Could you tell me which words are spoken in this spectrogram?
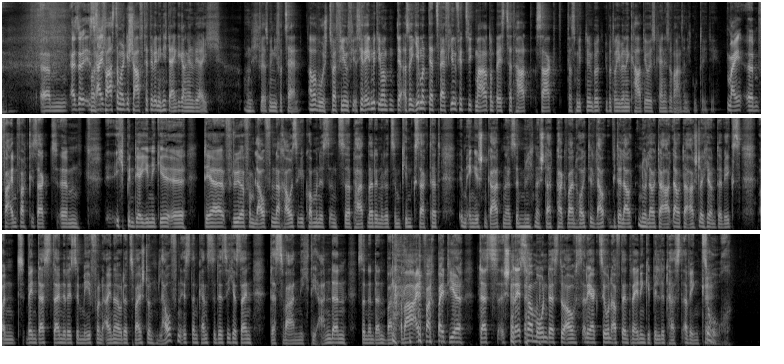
ähm, also es Was heißt, ich fast einmal geschafft hätte, wenn ich nicht eingegangen wäre. Ich und ich werde es mir nie verzeihen. Aber wurscht, 244. Sie reden mit jemandem, der, also jemand, der 244 Marathon-Bestzeit hat, sagt, das mit dem übertriebenen Cardio ist keine so wahnsinnig gute Idee. Mein, ähm, vereinfacht gesagt, ähm, ich bin derjenige, äh, der früher vom Laufen nach Hause gekommen ist und zur Partnerin oder zum Kind gesagt hat, im englischen Garten, also im Münchner Stadtpark, waren heute lau wieder laut, nur lauter, lauter Arschlöcher unterwegs. Und wenn das dein Resümee von einer oder zwei Stunden Laufen ist, dann kannst du dir sicher sein, das waren nicht die anderen, sondern dann war, war einfach bei dir das Stresshormon, das du aus Reaktion auf dein Training gebildet hast, ein wenig okay. zu hoch.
